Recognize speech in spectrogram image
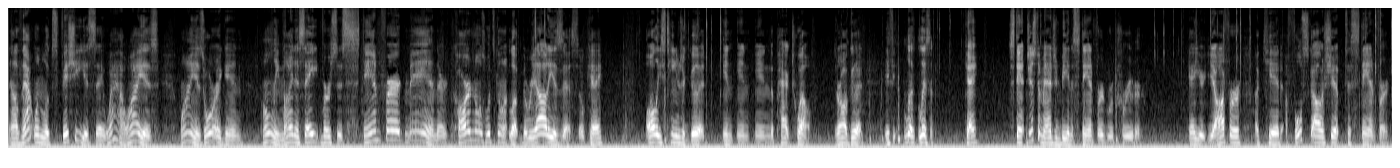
Now that one looks fishy. You say, "Wow, why is why is Oregon only minus eight versus Stanford? Man, they're Cardinals. What's going on?" Look, the reality is this. Okay, all these teams are good in in in the Pac-12. They're all good. If you look, listen, okay, Stan, just imagine being a Stanford recruiter. Okay, you you offer a kid a full scholarship to Stanford.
